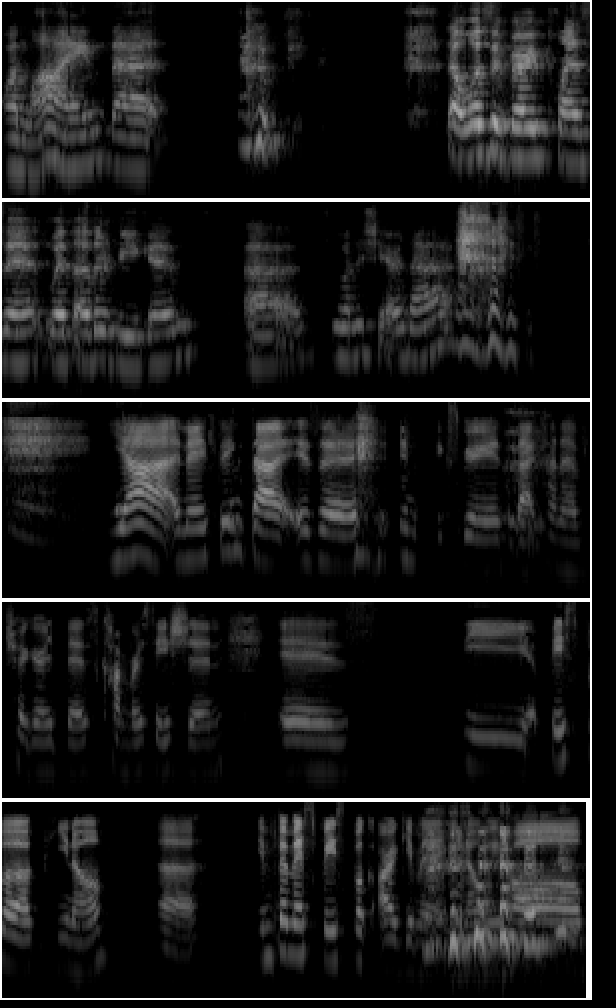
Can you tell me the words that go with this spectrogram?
online that that wasn't very pleasant with other vegans. Uh, do you want to share that? Yeah, and I think that is a an experience that kind of triggered this conversation is the Facebook, you know, the infamous Facebook argument. You know, we've all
